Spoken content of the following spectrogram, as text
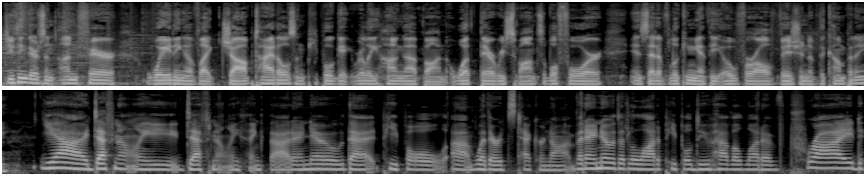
Do you think there's an unfair weighting of like job titles and people get really hung up on what they're responsible for instead of looking at the overall vision of the company? Yeah, I definitely, definitely think that. I know that people, um, whether it's tech or not, but I know that a lot of people do have a lot of pride,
